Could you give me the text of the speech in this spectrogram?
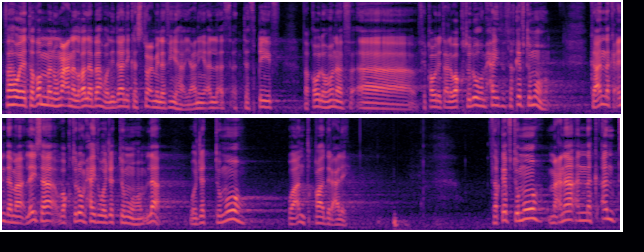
فهو يتضمن معنى الغلبة ولذلك استعمل فيها. يعني التثقيف فقوله هنا آه، في قوله تعالى واقتلوهم حيث ثقفتموهم. كأنك عندما ليس واقتلوهم حيث وجدتموهم لا وجدتموه وأنت قادر عليه. ثقفتموه معناه أنك أنت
